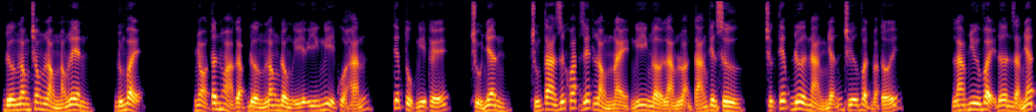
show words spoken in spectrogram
Đường long trong lòng nóng lên, đúng vậy. Nhỏ tân hỏa gặp đường long đồng ý ý nghĩ của hắn, tiếp tục nghĩ kế, chủ nhân, chúng ta dứt khoát giết lòng này nghi ngờ làm loạn táng thiên sư trực tiếp đưa nàng nhẫn chữ vật vào tới. Làm như vậy đơn giản nhất.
